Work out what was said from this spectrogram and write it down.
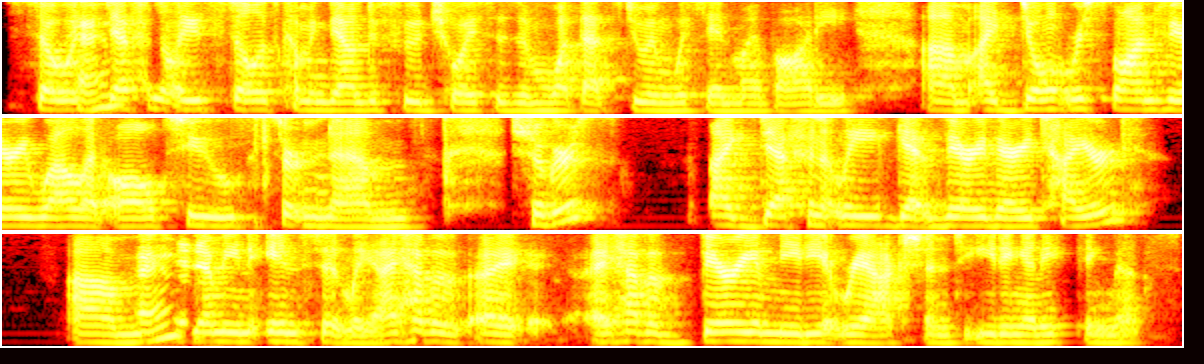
So Okay. it definitely still is coming down to food choices and what that's doing within my body. Um, I don't respond very well at all to certain um, sugars. I definitely get very, very tired. Um, Okay. and I mean, instantly. I have a I, I have a very immediate reaction to eating anything that's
